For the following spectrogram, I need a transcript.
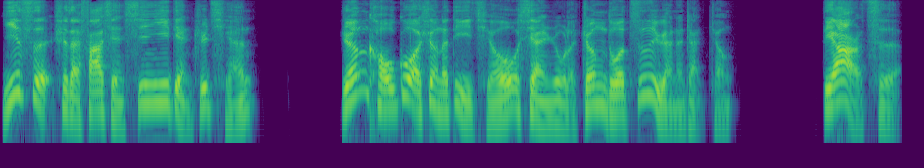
一次是在发现新伊甸之前，人口过剩的地球陷入了争夺资源的战争；第二次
